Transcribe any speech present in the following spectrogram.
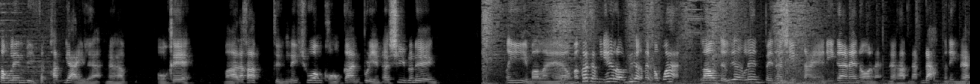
ต้องเล่นอีกสักพักใหญ่เลยนะครับ โอเค มาแล้วครับ ถึงในช่วงของการเปลี่ยนอาชีพนั่นเองนี่มาแล้วมันก็จะมีให้เราเลือกนะครับว่าเราจะเลือกเล่นเป็นอาชีพไหนอันนี้ก็แน่นอนแหละนะครับ นักดาบนั่นเองนะ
